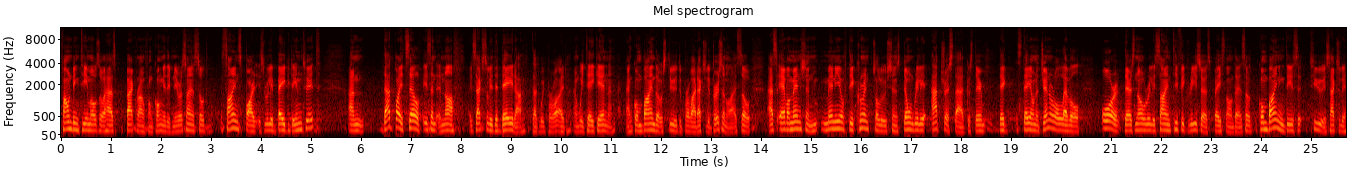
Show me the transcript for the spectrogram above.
founding team also has background from cognitive neuroscience, so the science part is really baked into it. And that by itself isn't enough. It's actually the data that we provide and we take in and combine those two to provide actually personalized. So as Eva mentioned, many of the current solutions don't really address that because they stay on a general level or there's no really scientific research based on that. So combining these two is actually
